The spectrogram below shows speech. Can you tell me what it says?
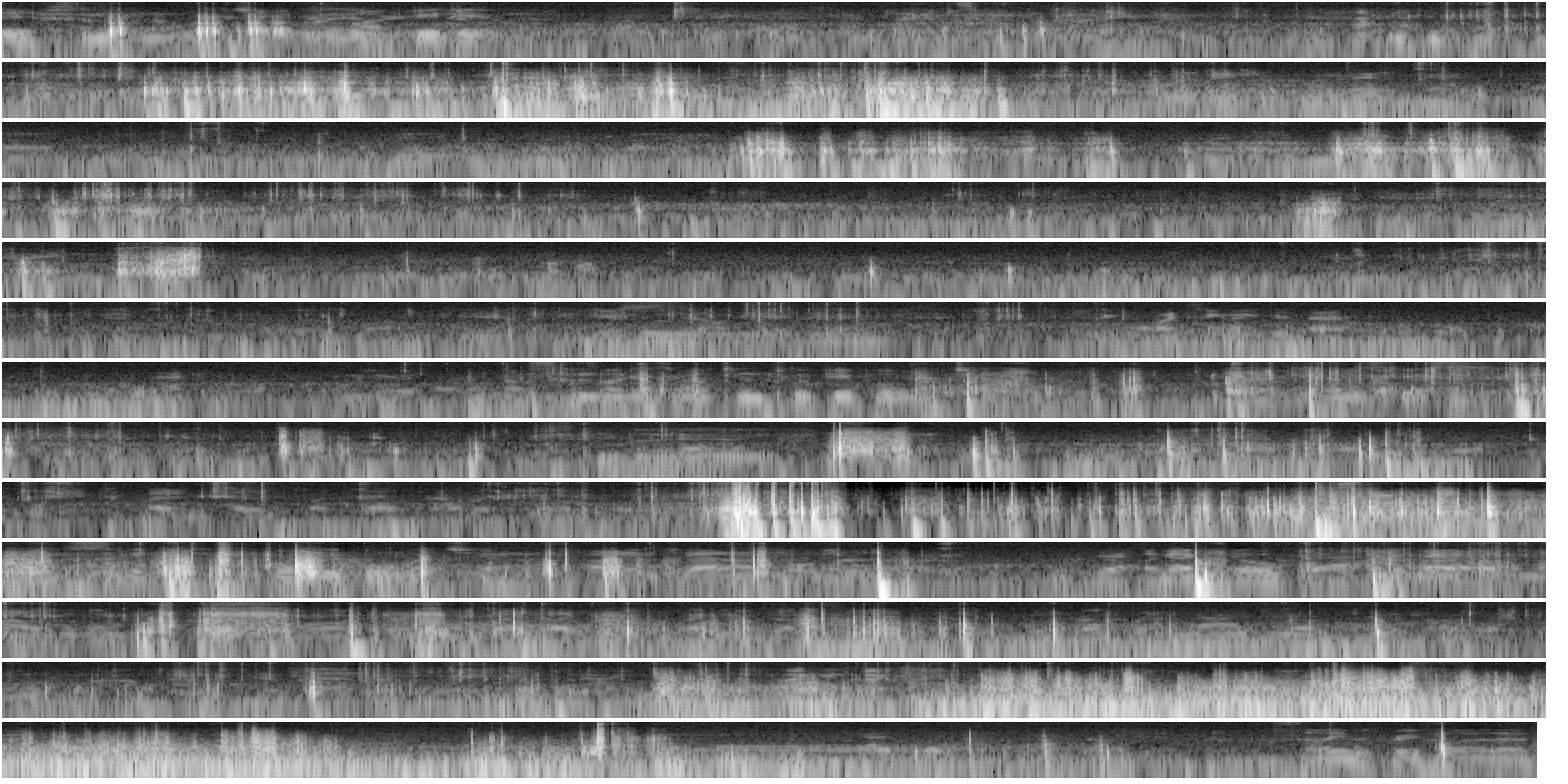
see if someone watch a live video. somebody's watching, two people walking. Who is this? Somebody from... Four people watching. Yeah, I got so fast. He was pretty slow though.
